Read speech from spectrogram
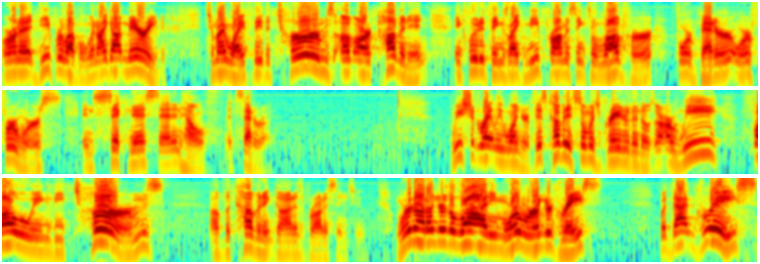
Or on a deeper level, when I got married to my wife, the, the terms of our covenant included things like me promising to love her for better or for worse, in sickness and in health, etc. We should rightly wonder if this covenant is so much greater than those, are we following the terms of the covenant God has brought us into. We're not under the law anymore, we're under grace. But that grace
